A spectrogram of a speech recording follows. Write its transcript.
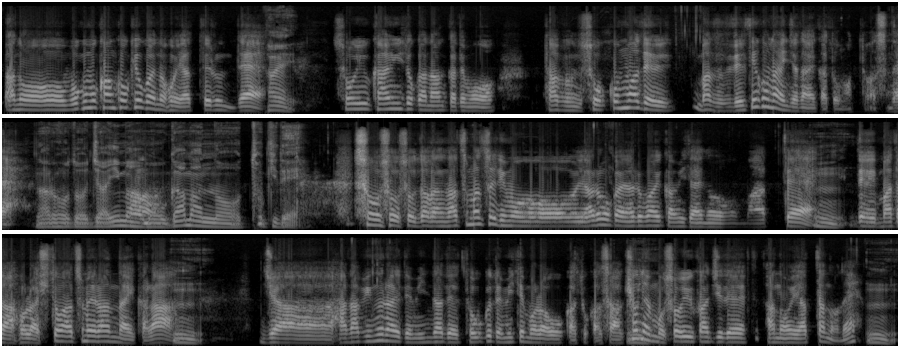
あのー僕も観光協会の方やってるんで、はい。そういう会議とかなんかでも多分そこまでまだ出てこないんじゃないかと思ってますね。なるほど。じゃあ今はもう我慢の時でそうそうそう。だから夏祭りもやろうかやるまいかみたいのもあって、うん。でまだほら人集めらんないから、うん。じゃあ花火ぐらいでみんなで遠くで見てもらおうかとかさ去年もそういう感じで、あのやったのね。うん。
